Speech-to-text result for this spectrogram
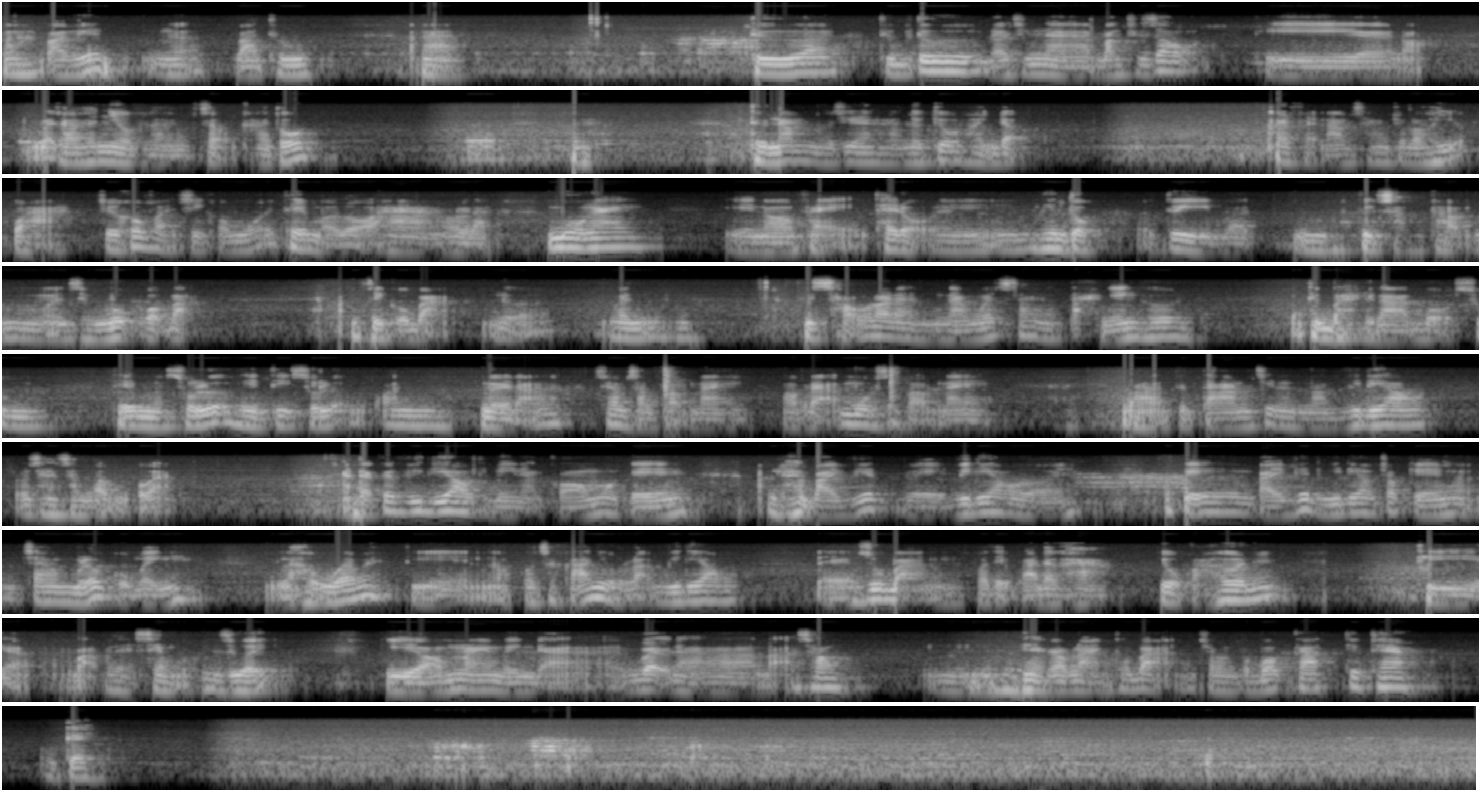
à, bài viết nữa và thứ à, thứ thứ tư, đó chính là bằng chứng rộng. Thì ờ, nó lại cho rất nhiều càng rộng càng tốt. Thứ năm đó chính là lời kêu hành động. Cần phải làm sao cho nó hiệu quả, chứ không phải chỉ có mỗi thêm ở giỏ hàng hoặc là mua ngay, thì nó phải thay đổi liên tục, tùy vào từng sản phẩm dịch vụ của bạn, dịch của bạn nữa. Và thứ sáu là làm website là tải nhanh hơn. Thứ bảy là bổ sung thêm số lượng hiển thị số lượng quan người đã xem sản phẩm này hoặc đã mua sản phẩm này. Và thứ tám chính là làm video cho sang sản phẩm của bạn. Tại cái video thì mình đã có một cái là bài viết về video rồi cái bài viết video cho cái trang blog của mình ấy, là hậu web ấy, thì nó có khá nhiều loại video để giúp bạn có thể bán được hàng hiệu quả hơn ấy. Thì à, bạn có thể xem ở bên dưới. Thì hôm nay mình đã vậy là đã xong. Hẹn gặp lại các bạn trong cái podcast tiếp theo. Ok. Thank you.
